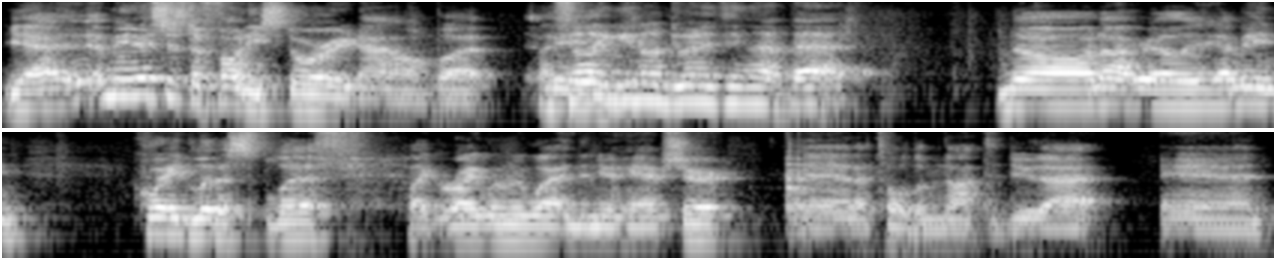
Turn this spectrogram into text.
Yeah, I mean it's just a funny story now, but I, feel like you don't do anything that bad. No, not really. I mean, Quaid lit a spliff like right when we went into New Hampshire, and I told him not to do that. And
